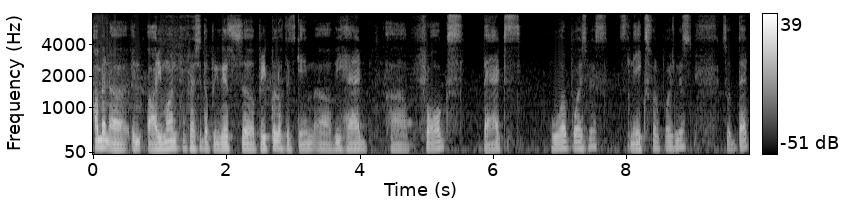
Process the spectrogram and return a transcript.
I mean, uh, in Ahriman Prophecy, the previous uh, prequel of this game, uh, we had uh, frogs, bats who are poisonous, snakes were poisonous. So that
